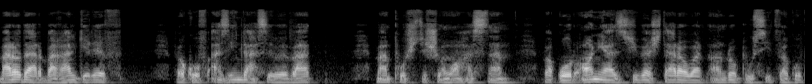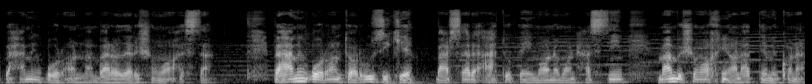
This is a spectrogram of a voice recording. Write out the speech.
مرا در بغل گرفت. و گفت از این لحظه به بعد من پشت شما هستم و قرآنی از جیبش درآورد آن را بوسید و گفت به همین قرآن من برادر شما هستم. به همین قرآن تا روزی که بر سر عهد و پیمانمان هستیم من به شما خیانت نمی کنم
